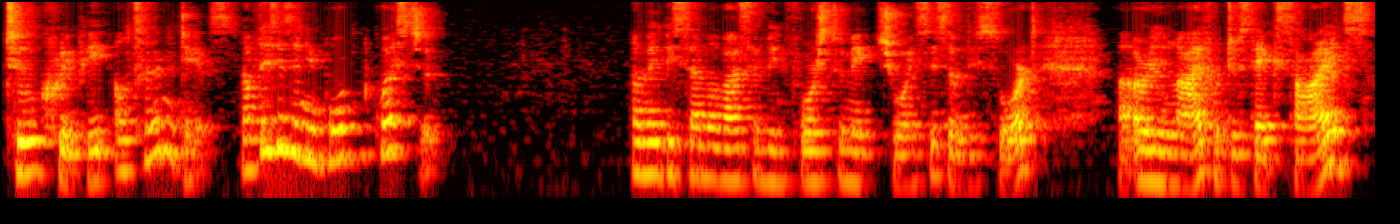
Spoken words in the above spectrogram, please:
two creepy alternatives. Now, this is an important question. Or maybe some of us have been forced to make choices of this sort uh, early in life or to take sides.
